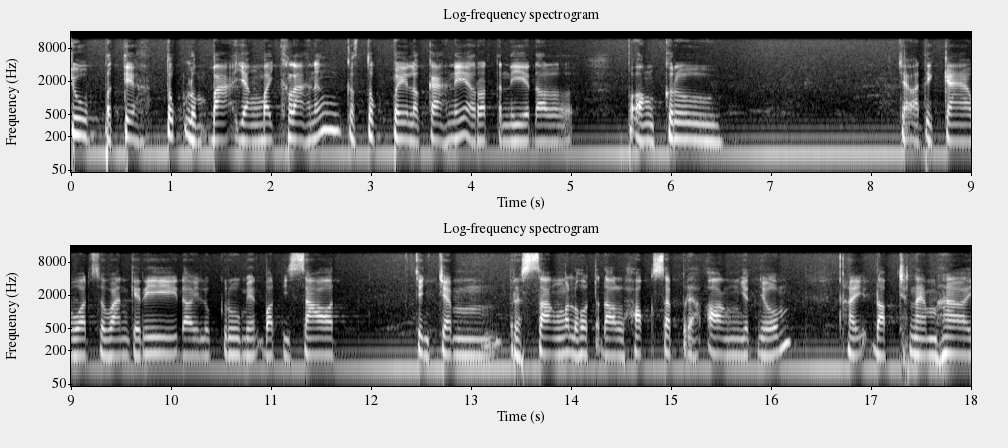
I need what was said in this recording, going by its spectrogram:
ជួបប្រទេសទុកលំបាកយ៉ាងម៉េចខ្លះហ្នឹងក៏ទុកពេលឱកាសនេះរតនីដល់ព្រះអង្គគ្រូចៅអធិការវត្តសវណ្ណគិរីដោយលោកគ្រូមានបទពិសោធន៍ចិញ្ចឹមព្រះសង្ឃរហូតដល់60ព្រះអង្គញាតិញោមហើយ10ឆ្នាំហើយ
